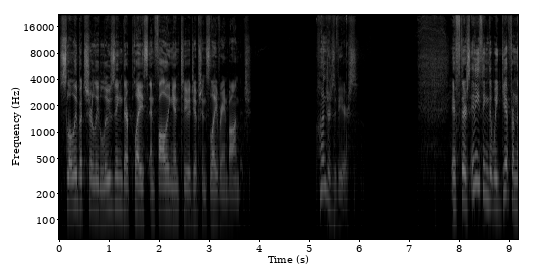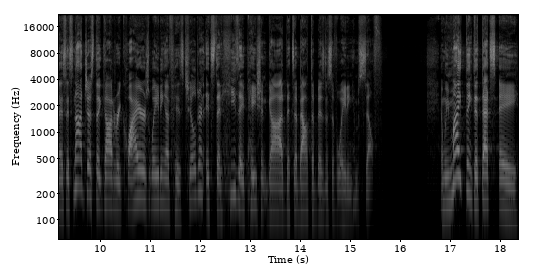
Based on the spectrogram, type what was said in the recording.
slowly but surely losing their place and falling into Egyptian slavery and bondage. Hundreds of years if there's anything that we get from this, it's not just that God requires waiting of his children, it's that he's a patient God that's about the business of waiting himself. And we might think that that's a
